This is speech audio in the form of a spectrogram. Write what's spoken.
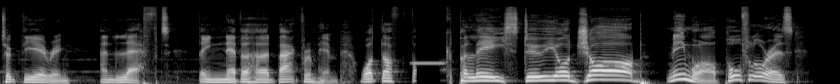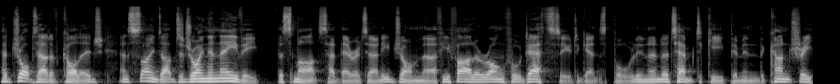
took the earring, and left. They never heard back from him. What the fuck, police? Do your job! Meanwhile, Paul Flores had dropped out of college and signed up to join the Navy. The Smarts had their attorney, John Murphy, file a wrongful death suit against Paul in an attempt to keep him in the country,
